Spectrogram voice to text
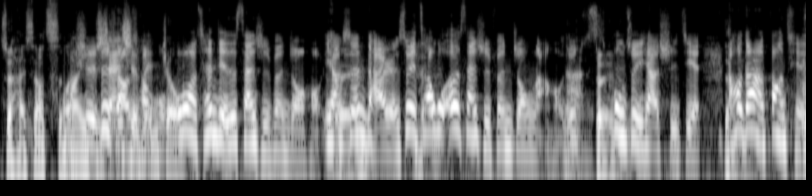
所以还是要吃慢一点是。至少30超过分钟哇，陈姐是三十分钟哈，养生达人，所以超过二三十分钟啦哈，就控制一下时间。然后当然放前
